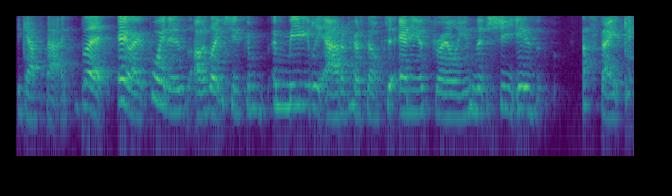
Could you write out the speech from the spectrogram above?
a gas bag. But anyway, point is, I was like, she's com- immediately outed herself to any Australian that she is a fake.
